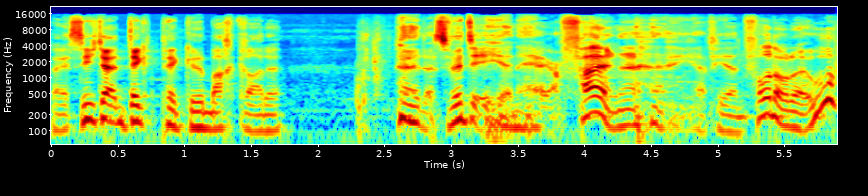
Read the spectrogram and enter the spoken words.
Da ist nicht der Entdeckt-Pack gemacht gerade. Das wird dir hier nachher gefallen, ne? Ich hab hier ein Foto, oder? Uh.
